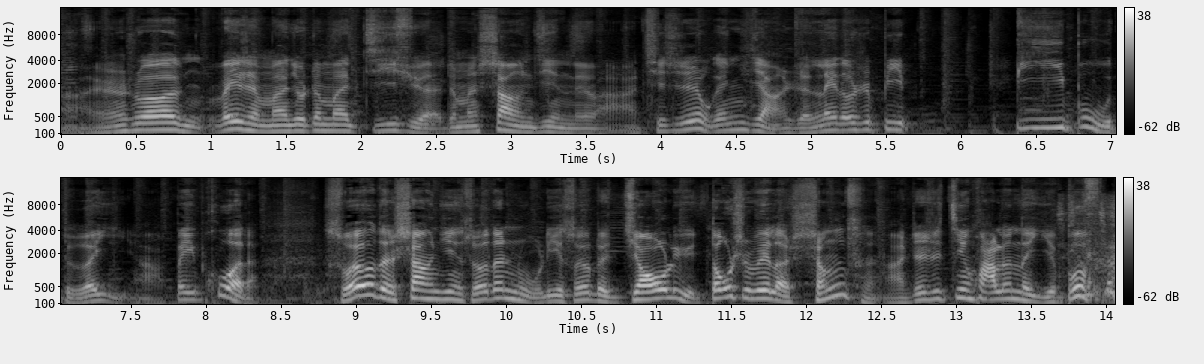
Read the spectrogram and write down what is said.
啊，有人说为什么就这么积雪，这么上进，对吧？其实我跟你讲，人类都是必。逼不得已啊，被迫的，所有的上进，所有的努力，所有的焦虑，都是为了生存啊，这是进化论的一部分。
